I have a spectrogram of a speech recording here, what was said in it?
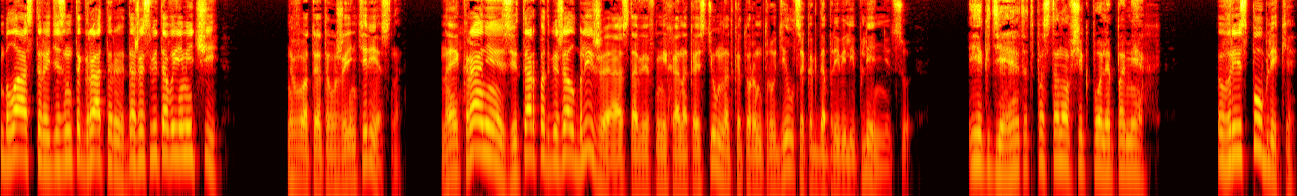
Бластеры, дезинтеграторы, даже световые мечи. Вот это уже интересно. На экране Зитар подбежал ближе, оставив механокостюм, над которым трудился, когда привели пленницу. «И где этот постановщик поля помех?» «В республике».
